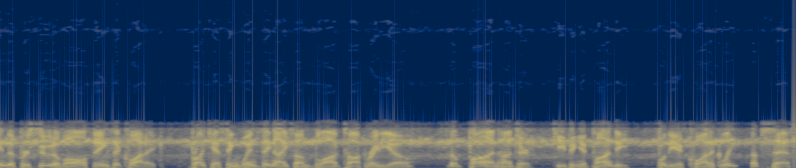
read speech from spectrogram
In the pursuit of all things aquatic, broadcasting Wednesday nights on Blog Talk Radio. The Pond Hunter, keeping it pondy for the aquatically obsessed.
